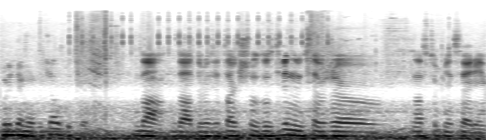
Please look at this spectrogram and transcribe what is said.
пройдемо обучалку. цю. Да, да, друзі, так що зустрінемося вже в наступній серії.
